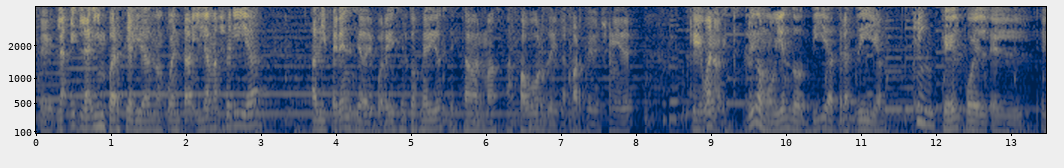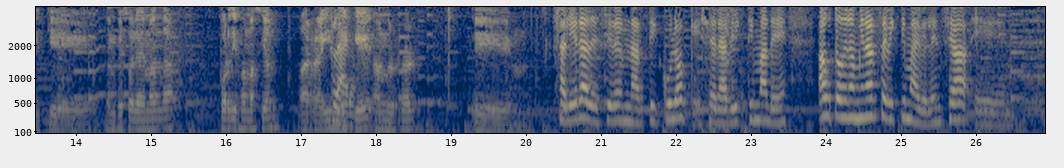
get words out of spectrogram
eh, la, la imparcialidad no cuenta, y la mayoría, a diferencia de por ahí ciertos medios, estaban más a favor de la parte de Johnny Depp, que bueno, lo iba moviendo día tras día, Sí, que él fue el, el, el que empezó la demanda por difamación a raíz Claro. de que Amber Heard eh, saliera a decir en un artículo que ella era víctima de autodenominarse víctima de violencia eh,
